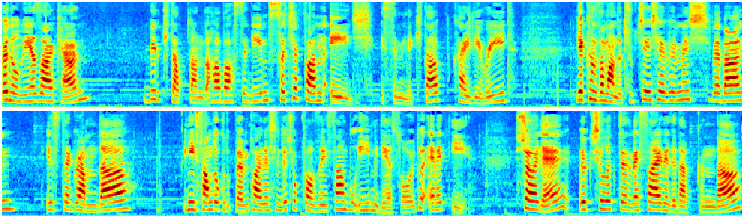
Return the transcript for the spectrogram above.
Ben onu yazarken bir kitaptan daha bahsedeyim. Such a Fun Age isimli kitap. Kylie Reid. Yakın zamanda Türkçe'ye çevrilmiş ve ben Instagram'da Nisan'da okuduklarımı paylaşınca çok fazla insan bu iyi mi diye sordu. Evet iyi. Şöyle ırkçılıktır vesairedir hakkında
